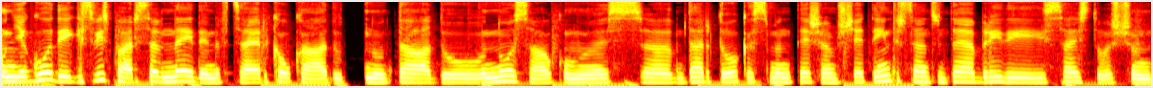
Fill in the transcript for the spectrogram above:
Un, ja godīgi, es vispār sevi neidentificēju ar kaut kādu nu, tādu nosaukumu. Es uh, daru to, kas man tiešām šķiet interesants un tajā brīdī saistošs. Un,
